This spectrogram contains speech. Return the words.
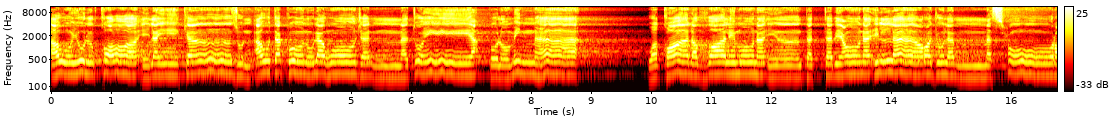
أو يلقى اليه كنز أو تكون له جنة يأكل منها. وقال الظالمون إن تتبعون إلا رجلا مسحورا.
